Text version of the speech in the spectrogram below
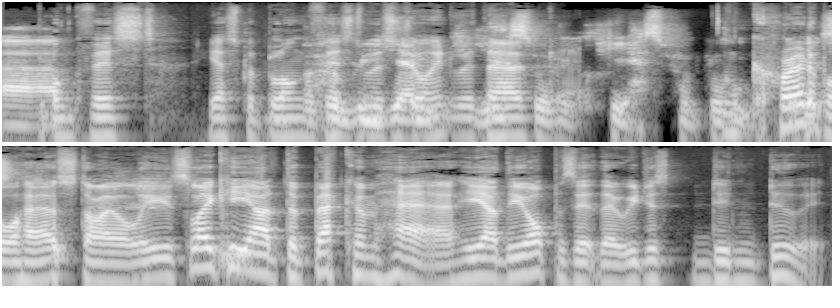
um, Blomqvist, Jesper Blomqvist was yeah, joined with yes, that yes, incredible hairstyle. It's like he had the Beckham hair. He had the opposite though. He just didn't do it.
